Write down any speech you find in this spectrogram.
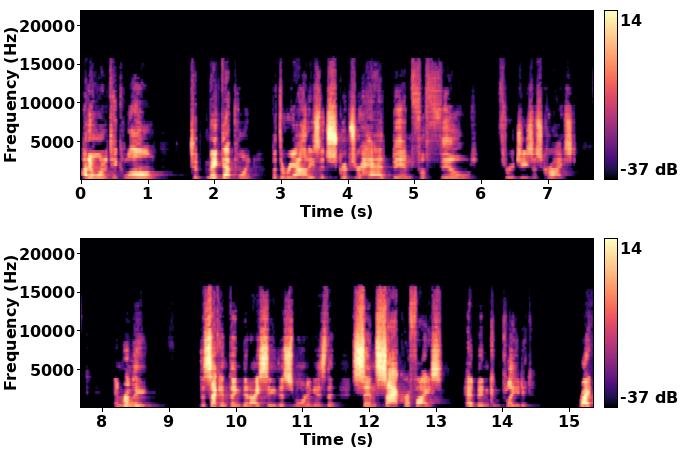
I didn't want to take long to make that point, but the reality is that scripture had been fulfilled through Jesus Christ. And really, the second thing that I see this morning is that sin sacrifice had been completed. Right?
